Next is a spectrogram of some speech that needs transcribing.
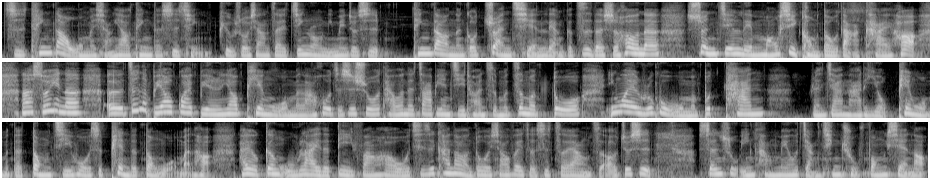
只听到我们想要听的事情，譬如说像在金融里面就是。听到能够赚钱两个字的时候呢，瞬间连毛细孔都打开哈。那所以呢，呃，真的不要怪别人要骗我们啦，或者是说台湾的诈骗集团怎么这么多？因为如果我们不贪。人家哪里有骗我们的动机，或者是骗得动我们哈？还有更无赖的地方哈。我其实看到很多的消费者是这样子哦，就是申诉银行没有讲清楚风险哦，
